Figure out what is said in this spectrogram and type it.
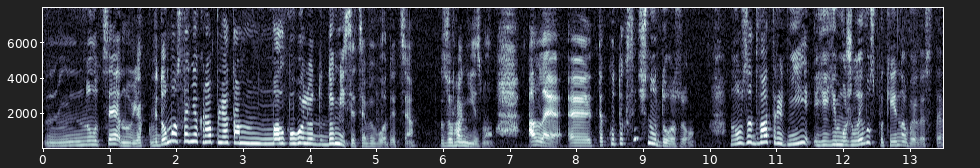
Ну, це, ну, як відомо, остання крапля там алкоголю до місяця виводиться з організму. Але е, таку токсичну дозу, ну, за 2-3 дні її можливо спокійно вивести.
